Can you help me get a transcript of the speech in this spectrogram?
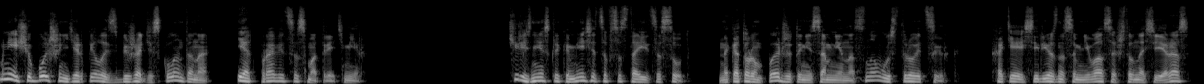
мне еще больше не терпелось сбежать из Клентона и отправиться смотреть мир. Через несколько месяцев состоится суд, на котором Пэджета, несомненно, снова устроит цирк, хотя я серьезно сомневался, что на сей раз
